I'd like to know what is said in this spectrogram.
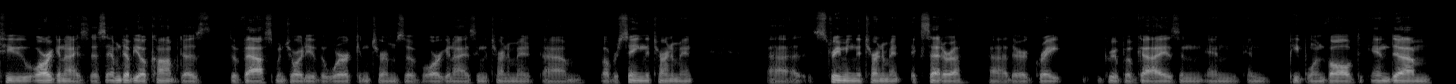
to organize this, MWO Comp does the vast majority of the work in terms of organizing the tournament, um, overseeing the tournament, uh, streaming the tournament, etc. Uh, they're a great group of guys and and and people involved, and um,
